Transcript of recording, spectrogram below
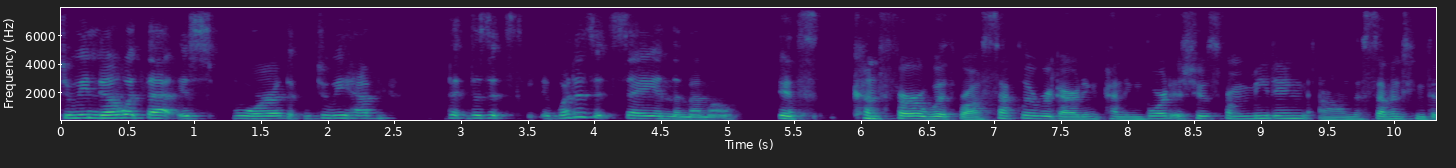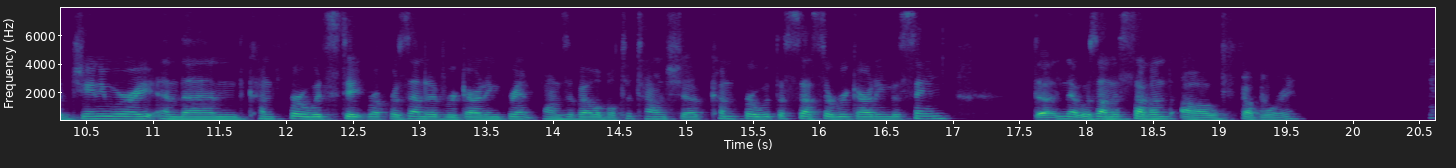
Do we know what that is for? Do we have, that, does it, what does it say in the memo? It's confer with Ross Seckler regarding pending board issues from meeting on the seventeenth of January, and then confer with state representative regarding grant funds available to township, confer with assessor regarding the same. And that was on the seventh of February. I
